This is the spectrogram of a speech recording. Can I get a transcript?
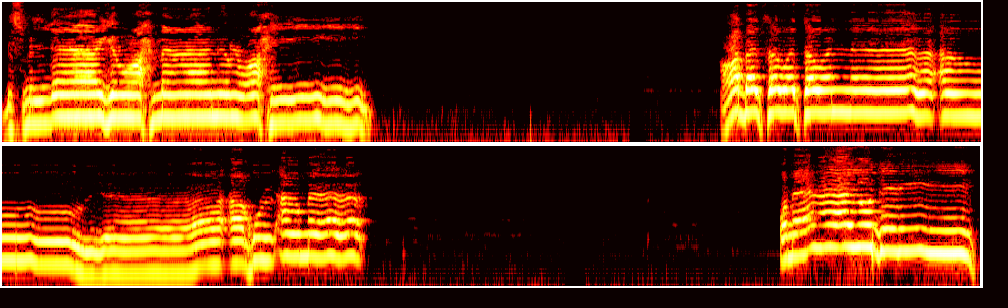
بسم الله الرحمن الرحيم. عبس وتولى أن جاءه الأعمى وما يدريك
